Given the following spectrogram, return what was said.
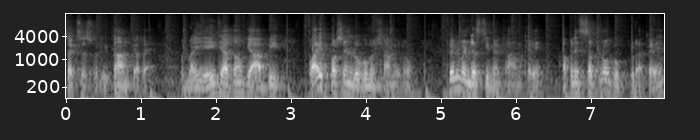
सक्सेसफुली काम कर रहे हैं। तो मैं यही चाहता हूँ कि आप भी फाइव परसेंट लोगों में शामिल हों। फ़िल्म इंडस्ट्री में काम करें अपने सपनों को पूरा करें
